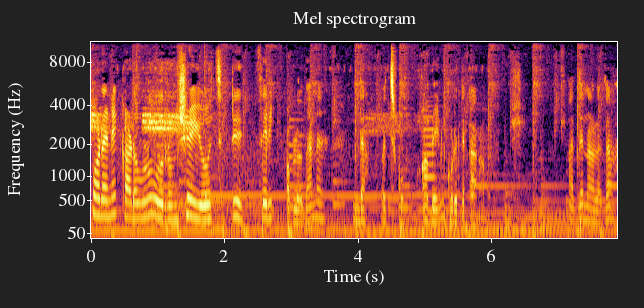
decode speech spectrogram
உடனே கடவுளும் ஒரு நிமிஷம் யோசிச்சுட்டு சரி அவ்வளோதானே இந்தா வச்சுக்கோ அப்படின்னு கொடுத்துட்டாராம். அதனால தான்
